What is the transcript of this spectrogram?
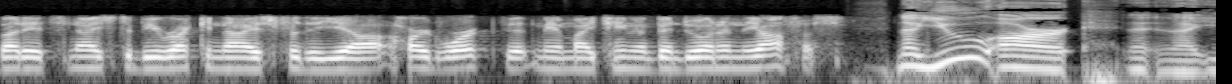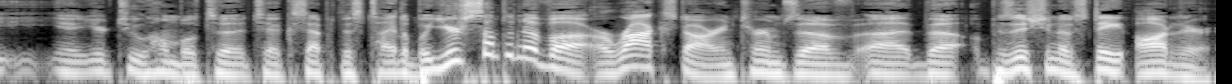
But it's nice to be recognized for the uh, hard work that me and my team have been doing in the office. Now you are, I, you are too humble to, to accept this title, but you're something of a, a rock star in terms of uh, the position of state auditor.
